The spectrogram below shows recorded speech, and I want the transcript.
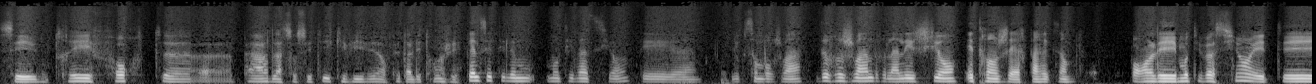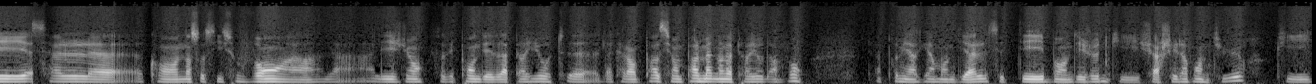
C'est une très forte euh, part de la société qui vivait en fait à l'étranger. Quelles étaient les motivations des luxembourgeois de rejoindre la Légion étrangère par exemple? Bon, les motivations étaient celles euh, qu'on associe souvent à la Légion. Ça dépend de la période euh, de laquelle on parle. Si on parle maintenant de la période avant la Première Guerre mondiale, c'était bon, des jeunes qui cherchaient l'aventure, qui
